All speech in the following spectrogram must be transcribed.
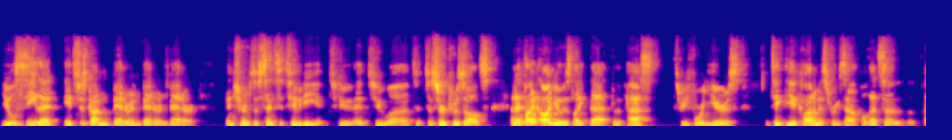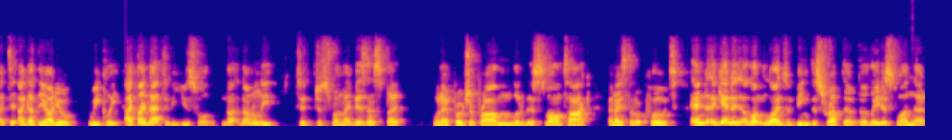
you'll see that it's just gotten better and better and better in terms of sensitivity to uh, to, uh, to, to search results. And I find audio is like that for the past three four years. Take The Economist for example. That's a I, t- I got the audio weekly. I find that to be useful not not only to just run my business, but when I approach a problem, a little bit of small talk, a nice little quote. And again, along the lines of being disruptive, the latest one that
